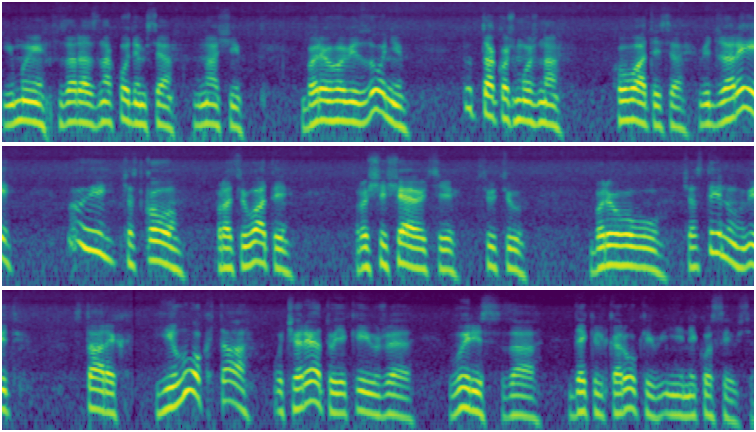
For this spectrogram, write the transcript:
І ми зараз знаходимося в нашій береговій зоні. Тут також можна ховатися від жари, ну і частково працювати, розчищаючи всю цю берегову частину від старих гілок та очерету, який вже виріс за декілька років і не косився.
